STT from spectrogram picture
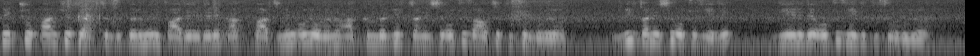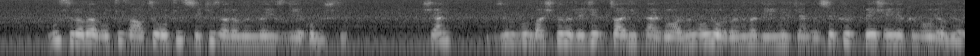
pek çok anket yaptırdıklarını ifade ederek AK Parti'nin oy oranı hakkında bir tanesi 36 küsur buluyor, bir tanesi 37, diğeri de 37 küsur buluyor. Bu sıralar 36-38 aralığındayız diye konuştu. Şen, Cumhurbaşkanı Recep Tayyip Erdoğan'ın oy oranına değinirken ise 45'e yakın oy alıyor.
